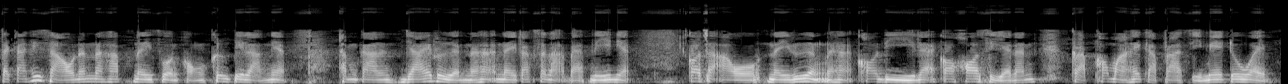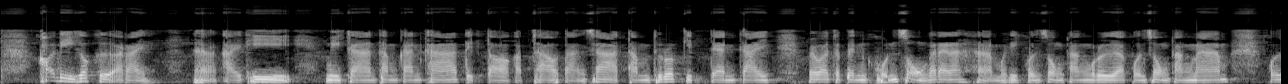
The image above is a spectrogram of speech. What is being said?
แต่การที่เสานั้นนะครับในส่วนของครึ่งปีหลังเนี่ยทำการย้ายเรือนนะฮะในลักษณะแบบนี้เนี่ยก็จะเอาในเรื่องนะฮะข้อดีและก็ข้อเสียนั้นกลับเข้ามาให้กับราศีเมษด้วย ข้อดีก็คืออะไร นะฮะใครที่มีการทำการค้าติดต่อกับชาวต่างชาติทำธุรกิจแดนไกล ไม่ว่าจะเป็นขนส่งก็ได้นะบางทีขนส่งทางเรือ ขนส่งทางน้ำขน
